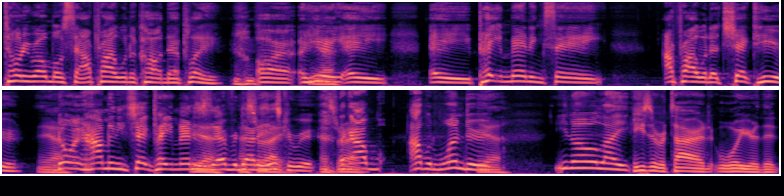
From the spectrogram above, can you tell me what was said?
Tony Romo say, "I probably wouldn't have called that play," mm-hmm. or hearing a a Peyton Manning saying, "I probably would have checked here," Yeah. knowing how many check Peyton Manning has ever done in his career. That's like right. I I would wonder, Yeah. you know, like He's a retired warrior that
